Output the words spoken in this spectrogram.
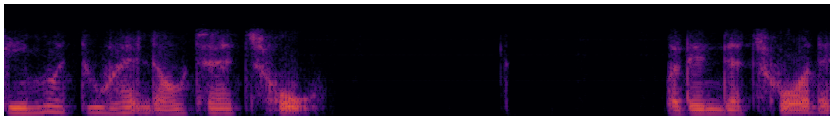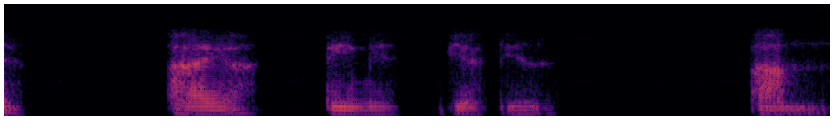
Det må du have lov til at tro. Og den, der tror det, ejer denne virkelighed. Amen.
